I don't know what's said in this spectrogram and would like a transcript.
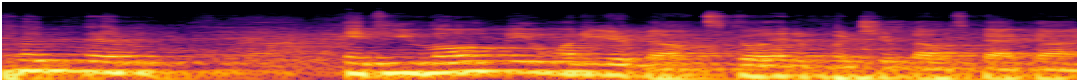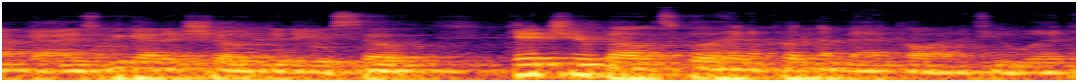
Put them. If you loan me one of your belts, go ahead and put your belts back on, guys. We got a show to do, so get your belts. Go ahead and put them back on, if you would.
